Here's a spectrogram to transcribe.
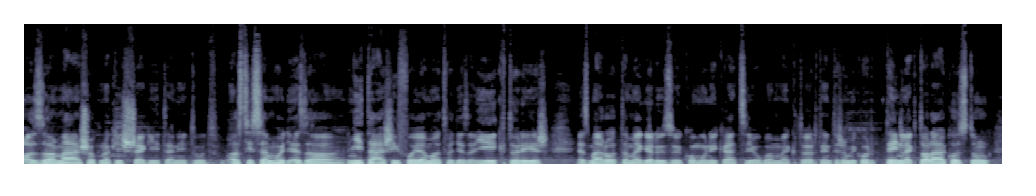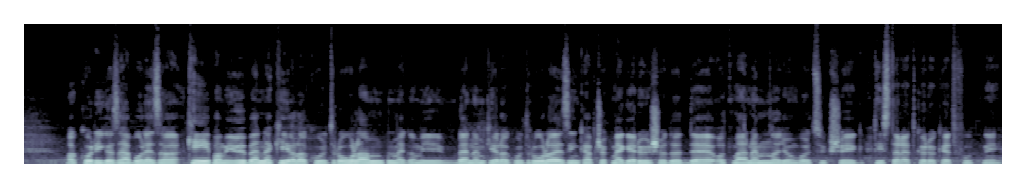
azzal másoknak is segíteni tud. Azt hiszem, hogy ez a nyitási folyamat, vagy ez a jégtörés, ez már ott a megelőző kommunikációban megtörtént. És amikor tényleg találkoztunk, akkor igazából ez a kép, ami ő benne kialakult rólam, meg ami bennem kialakult róla, ez inkább csak megerősödött, de ott már nem nagyon volt szükség tiszteletköröket futni.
